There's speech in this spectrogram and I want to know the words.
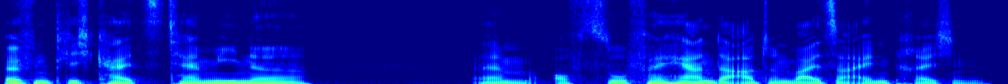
Öffentlichkeitstermine ähm, auf so verheerende Art und Weise einbrechen.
